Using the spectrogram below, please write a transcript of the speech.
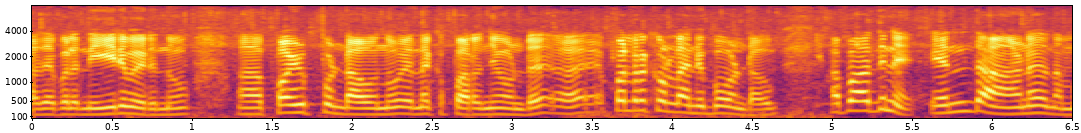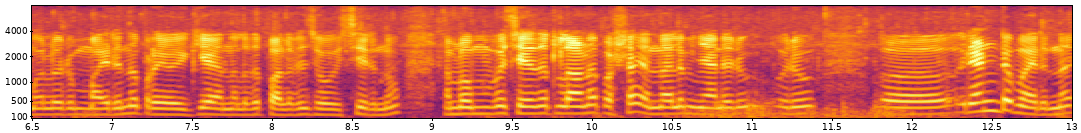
അതേപോലെ നീര് വരുന്നു പഴുപ്പുണ്ടാവുന്നു എന്നൊക്കെ പറഞ്ഞുകൊണ്ട് പലർക്കുള്ള അനുഭവം ഉണ്ടാവും. അപ്പോൾ അതിന് എന്താണ് നമ്മളൊരു മരുന്ന് പ്രയോഗിക്കുക എന്നുള്ളത് പലരും ചോദിച്ചിരുന്നു. നമ്മൾ മുമ്പ് ചെയ്തിട്ടുള്ളതാണ് പക്ഷേ എന്നാലും ഞാനൊരു ഒരു രണ്ട് മരുന്ന്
